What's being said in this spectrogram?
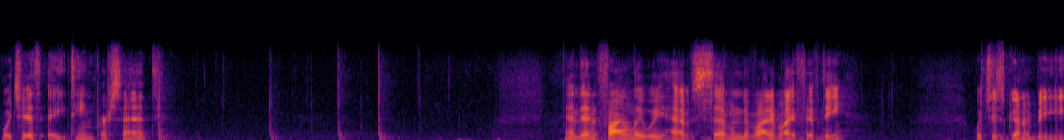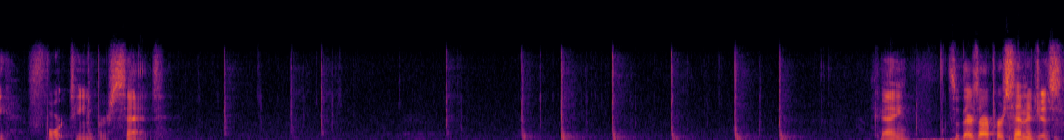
which is 18%. And then finally we have 7 divided by 50, which is going to be 14%. Okay, so there's our percentages.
